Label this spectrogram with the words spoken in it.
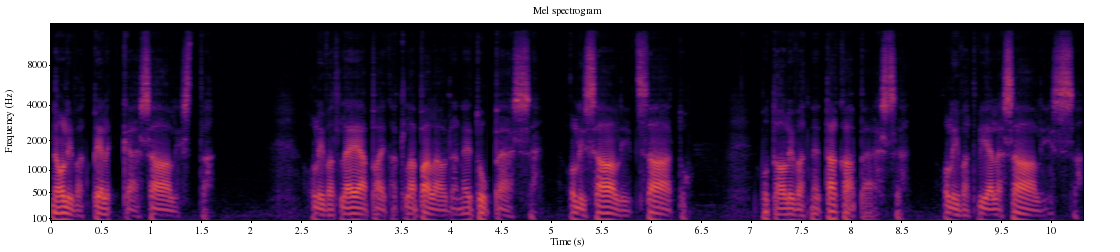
ne olivat pelkkää saalista. Olivat läjäpaikat lapalaudan etupäässä, oli saaliit saatu, mutta olivat ne takapäässä, olivat vielä saaliissa.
